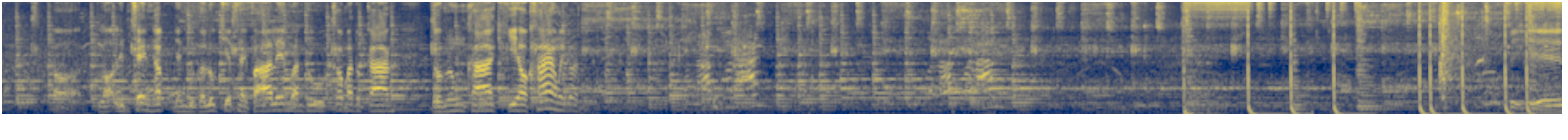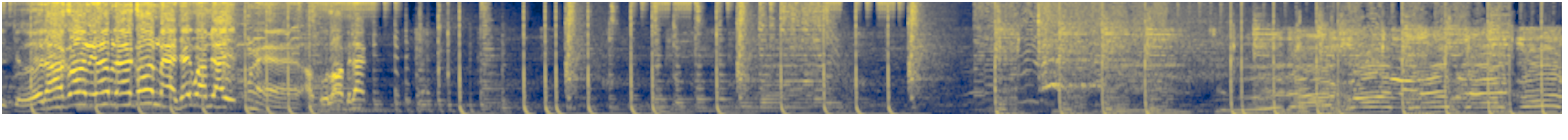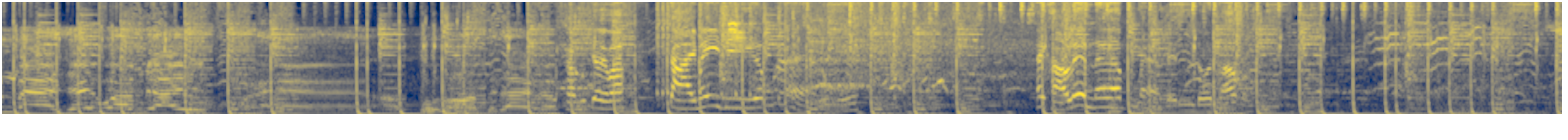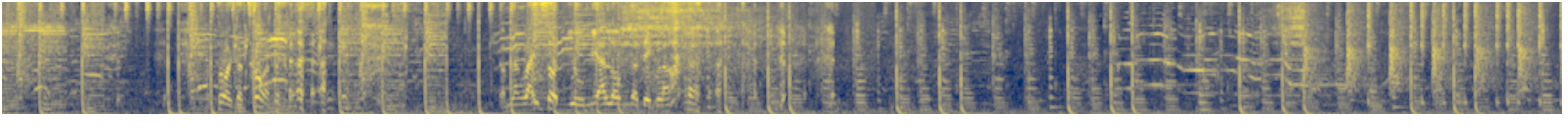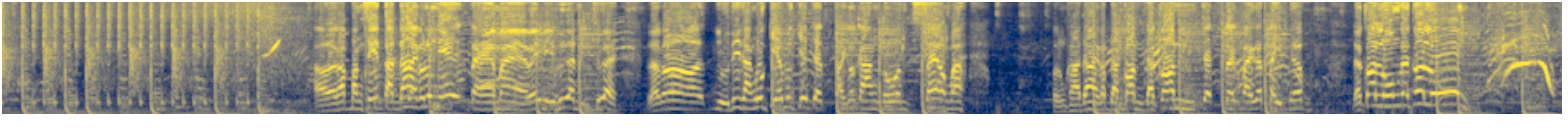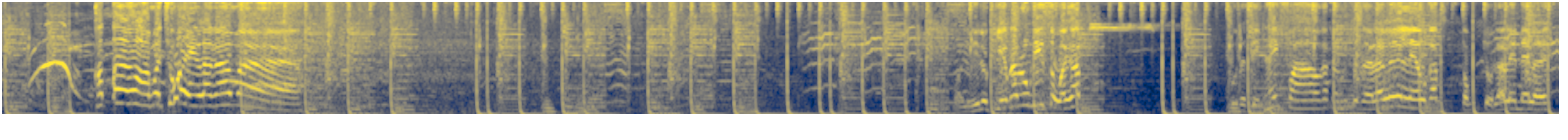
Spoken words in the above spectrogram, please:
ก็เลาะริมเส้นครับ ยังอยู่กับลูกเจี๊ยบสายฟ้าเล่นวันทูเข้ามาตรงกลาง โดนลงคาเคียร์ข้างไปก่อนสีเจอดาก้อนครับดาก้อนแหมใช้ความใหญ่แหมเอาตัวรอดไปได้ค เล่นนะครับแหมเป็นโดนเท้าของโทษขอโทษกำลังไลฟ์สดอยู่มีอารมณ์กับเด็กเราเอาละครับบางซีตัดได้ก็ลูกนี้ แต่แม่ไม่มีเพื่อนช่วย แล้วก็อยู่ที่ทางลูกเจี๊ยบลูกเจี๊ยบจะตัดก็กลางโดนแซงออกมาเปิดลูกค้าได้ครับดากอนดากอนจะจะไปก็ติดครับดากอนลงดากอนลงคาน์เตอร์ออกมาช่วยแล้วครับมาวันนี้ลูกเจี๊ยบครับลูกนี้สวยครับผู้ตัดสินให้ฟาวครับแต่แล้วเล่นเร็วครับตกจุดแล้วเล่นได้เลย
